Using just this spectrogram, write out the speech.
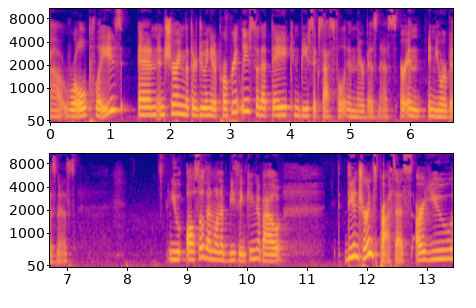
uh, role plays and ensuring that they're doing it appropriately so that they can be successful in their business or in, in your business. You also then want to be thinking about the insurance process. Are you,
